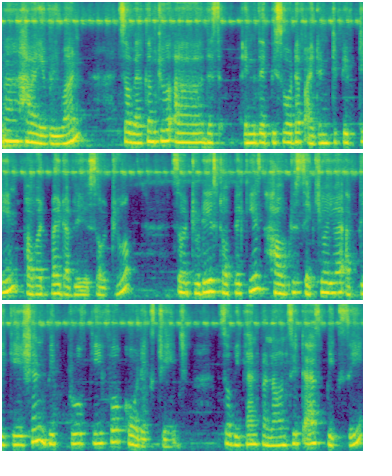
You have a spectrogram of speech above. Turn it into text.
Uh, hi everyone. So welcome to uh, this another episode of Identity 15 powered by WSO2. So today's topic is how to secure your application with proof key for code exchange. So we can pronounce it as Pixie.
